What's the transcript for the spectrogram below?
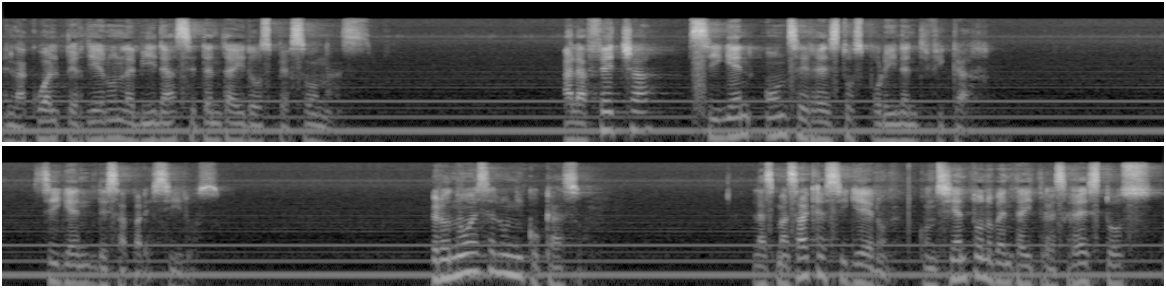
en la cual perdieron la vida 72 personas. A la fecha siguen 11 restos por identificar. Siguen desaparecidos. Pero no es el único caso. Las masacres siguieron con 193 restos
